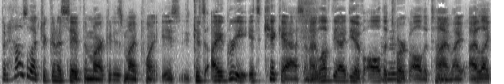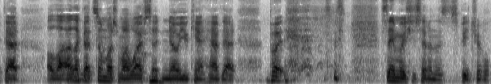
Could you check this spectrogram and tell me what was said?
But how's electric going to save the market? Is my point is because I agree it's kick ass, and I love the idea of all the Mm-hmm. torque all the time. I, I like that a lot. I like that so much. My wife said, "No, you can't have that," but same way she said on the speed triple.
